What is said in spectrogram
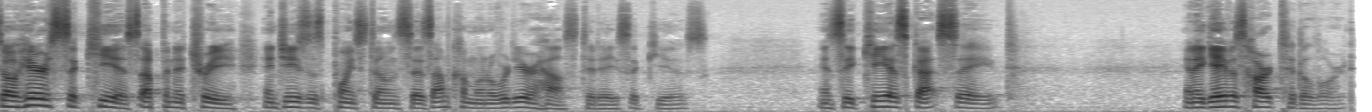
So here's Zacchaeus up in a tree, and Jesus points to him and says, I'm coming over to your house today, Zacchaeus. And Zacchaeus got saved. And he gave his heart to the Lord.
